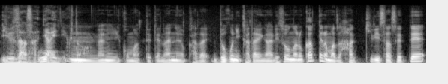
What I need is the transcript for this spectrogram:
ユーザーさんに会いに行くと、うん。何に困ってて何の課題どこに課題がありそうなのかっていうのをまずはっきりさせてっ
